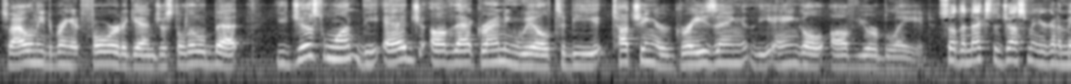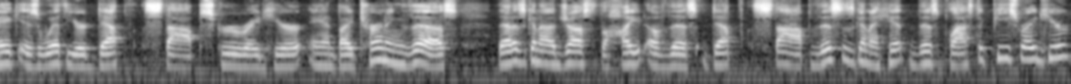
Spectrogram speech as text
so I will need to bring it forward again just a little bit. You just want the edge of that grinding wheel to be touching or grazing the angle of your blade. So the next adjustment you're going to make is with your depth stop screw right here, and by turning this, that is going to adjust the height of this depth stop. This is going to hit this plastic piece right here,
